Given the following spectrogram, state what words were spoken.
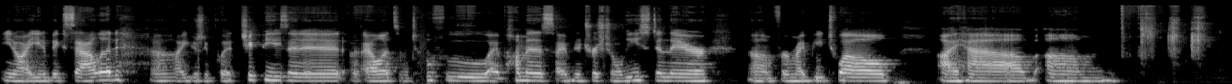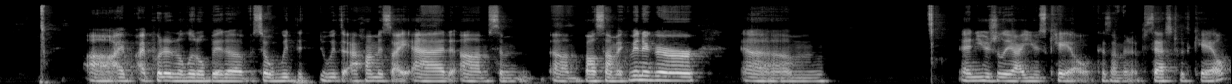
you know, I eat a big salad. Uh, I usually put chickpeas in it. I'll add some tofu. I have hummus. I have nutritional yeast in there um, for my B12. I have, um, uh, I, I, put in a little bit of, so with the, with the hummus, I add um, some um, balsamic vinegar. Um, and usually I use kale because I'm obsessed with kale.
